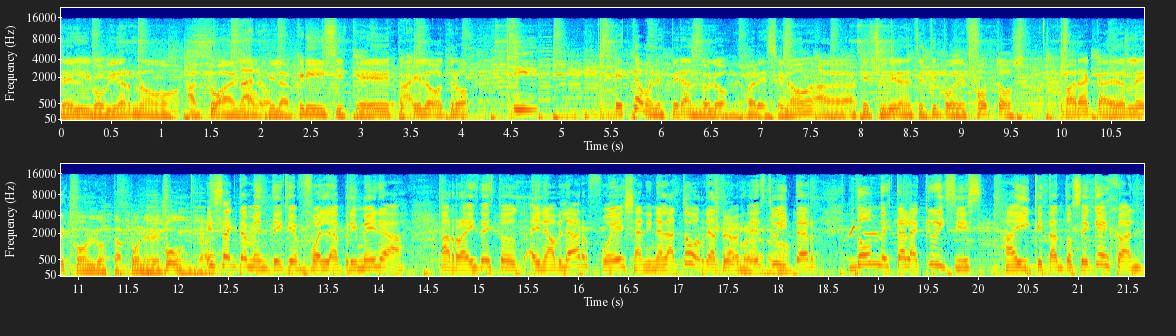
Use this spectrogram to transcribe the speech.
del gobierno actual, Claro. ¿no? Que la crisis, que esto, que el otro. Y estaban esperándolos, me parece, ¿no? A, a que subieran este tipo de fotos para caerle con los tapones de punta. Exactamente, que fue la primera a raíz de esto en hablar fue Janina Latorre a Qué través de Twitter. ¿Dónde está la crisis? Ahí que tanto se quejan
